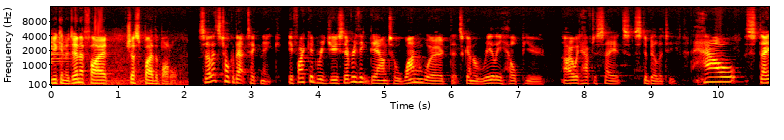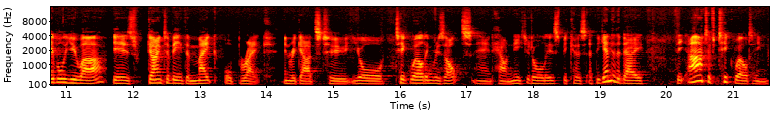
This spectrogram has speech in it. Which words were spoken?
you can identify it just by the bottle. So let's talk about technique. If I could reduce everything down to one word that's going to really help you, I would have to say it's stability. How stable you are is going to be the make or break in regards to your TIG welding results and how neat it all is because at the end of the day, the art of TIG welding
